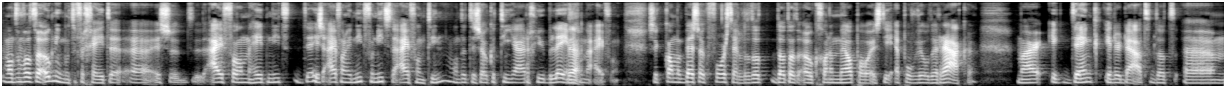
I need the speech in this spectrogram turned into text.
want wat we ook niet moeten vergeten. eh, is. De iPhone heet niet. Deze iPhone heet niet voor niets de iPhone 10. Want het is ook het tienjarig jubileum Ja. van de iPhone. Dus ik kan me best ook voorstellen dat dat, dat dat ook gewoon een mijlpaal is die Apple wilde raken. Maar ik denk inderdaad dat. ehm,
